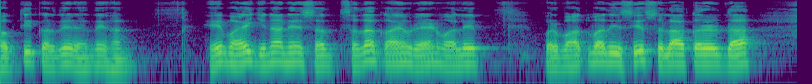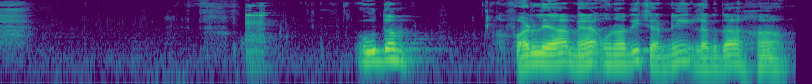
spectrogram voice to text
ਭਗਤੀ ਕਰਦੇ ਰਹਿੰਦੇ ਹਨ। हे ਭਾਈ, ਜਿਨ੍ਹਾਂ ਨੇ ਸਦਾ ਕਾਇਮ ਰਹਿਣ ਵਾਲੇ ਪਰਮਾਤਮਾ ਦੀ ਸਿਫਤ ਸਲਾਹ ਕਰਨ ਦਾ ਉਦਮ ਫੜ ਲਿਆ, ਮੈਂ ਉਹਨਾਂ ਦੀ ਚਰਨੀ ਲੱਗਦਾ ਹਾਂ।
